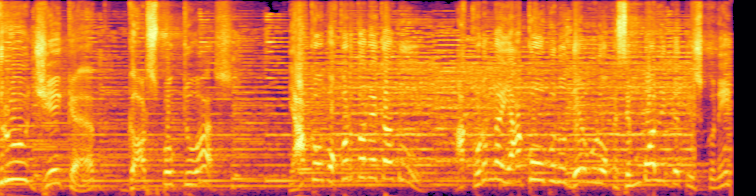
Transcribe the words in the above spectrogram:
through Jacob God spoke to us యాకోబు ఒకరితోనే కాదు అక్కడున్న యాకోబును దేవుడు ఒక సింబాలిక్గా తీసుకుని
